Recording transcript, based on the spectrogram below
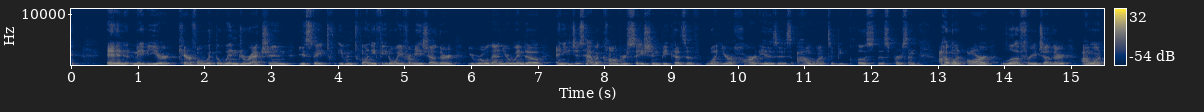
and maybe you're careful with the wind direction. You stay t- even 20 feet away from each other. You roll down your window and you just have a conversation because of what your heart is is I want to be close to this person. I want our love for each other. I want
